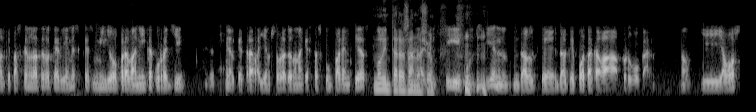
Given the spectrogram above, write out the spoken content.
el que passa que nosaltres el que diem és que és millor prevenir que corregir. És a dir, el que treballem sobretot en aquestes conferències... Molt interessant, que això. Que sigui conscient del que, del que pot acabar provocant. No? I llavors,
